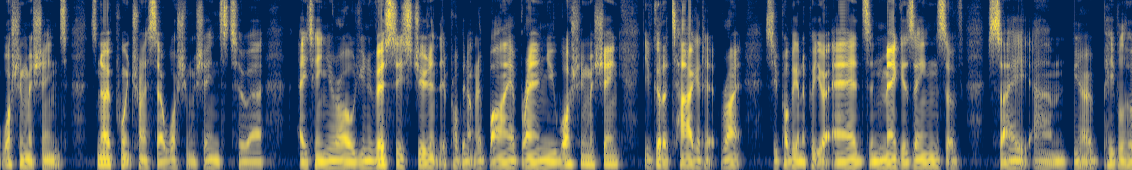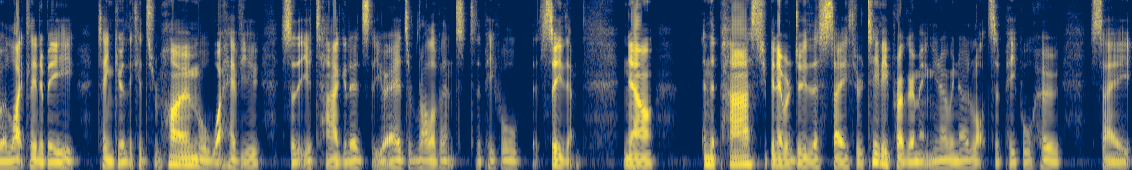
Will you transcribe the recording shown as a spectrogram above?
washing machines. There's no point trying to sell washing machines to a, 18 year old university student, they're probably not going to buy a brand new washing machine. You've got to target it, right? So you're probably going to put your ads in magazines of, say, um, you know, people who are likely to be taking care of the kids from home or what have you, so that you're targeted, so that your ads are relevant to the people that see them. Now, in the past, you've been able to do this, say, through TV programming. You know, we know lots of people who say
